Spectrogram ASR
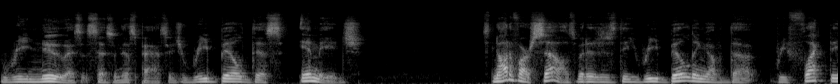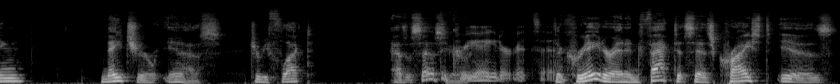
renew, as it says in this passage, rebuild this image. It's not of ourselves, but it is the rebuilding of the reflecting nature in us to reflect, as it says here The here, Creator, it says. the creator and in fact it says christ is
